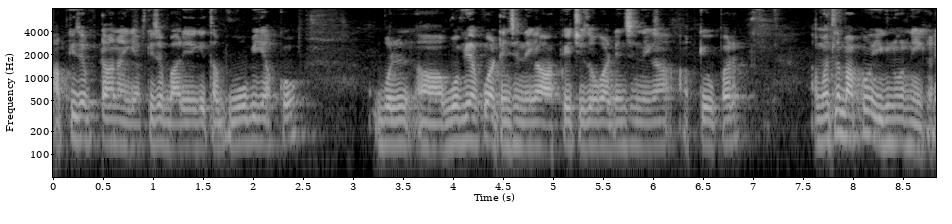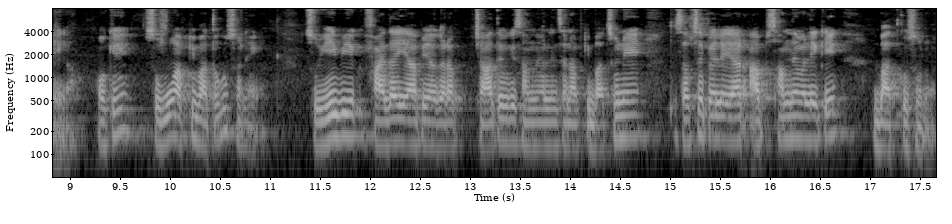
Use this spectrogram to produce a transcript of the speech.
आपकी जब टर्न आएगी, आपकी जब बारी आएगी, तब वो भी आपको बोल वो भी आपको अटेंशन देगा, आपकी चीज़ों को अटेंशन देगा, आपके ऊपर मतलब आपको इग्नोर नहीं करेगा ओके सो वो आपकी बातों को सुनेगा। सो ये भी एक फ़ायदा है यहाँ पे अगर आप चाहते हो कि सामने वाले इंसान आपकी बात सुने तो सबसे पहले यार आप सामने वाले के बात को सुनो।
